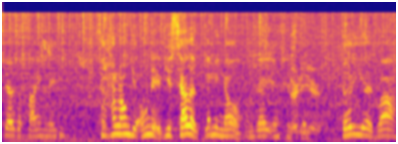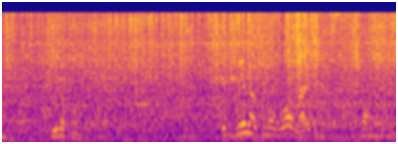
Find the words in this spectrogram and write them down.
There the flying lady? So how long you own it? If you sell it, let me know. I'm very interested. 30 years. 30 years, wow. Beautiful. It's winner from a war, right? It's, so amazing.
